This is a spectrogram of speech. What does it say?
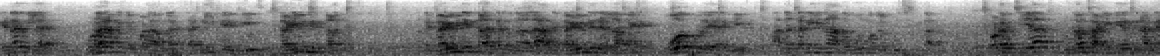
கிணறுல புனரமைக்கப்படாம தண்ணி தேங்கி கழிவுநீர் கலக்கு கழிவுநீர் கலக்கிறதுனால அந்த கழிவுநீர் எல்லாமே போர்க்குள்ள இறங்கி அந்த தண்ணியை தான் அந்த ஊர் மக்கள் குடிச்சிருக்காங்க தொடர்ச்சியா குற்றம் சாட்டிட்டே இருக்கிறாங்க.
